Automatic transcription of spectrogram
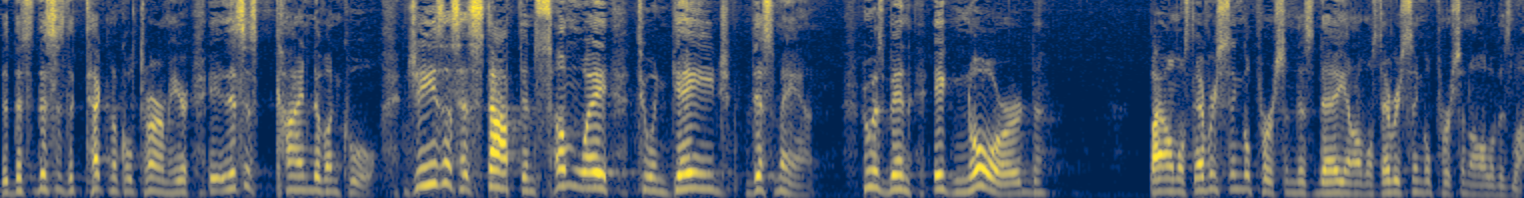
This, this is the technical term here. This is kind of uncool. Jesus has stopped in some way to engage this man who has been ignored by almost every single person this day and almost every single person all of his life.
